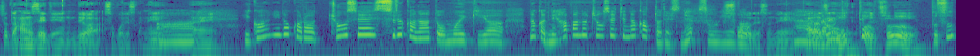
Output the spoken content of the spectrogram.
ちょっと反省点ではそこですかね。はい意外にだから調整するかなと思いきやなんか値幅の調整ってなかったですねそういえば。そうですね、はい、あでも1.12プスッ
